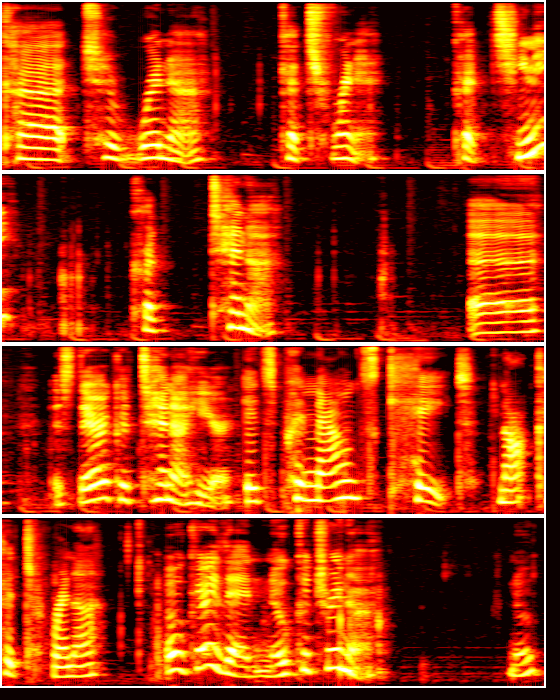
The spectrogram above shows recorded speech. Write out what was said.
Katrina, Katrina, Katrini, Katina. Uh, is there a Katina here? It's pronounced Kate, not Katrina. Okay then, no Katrina. Nope.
